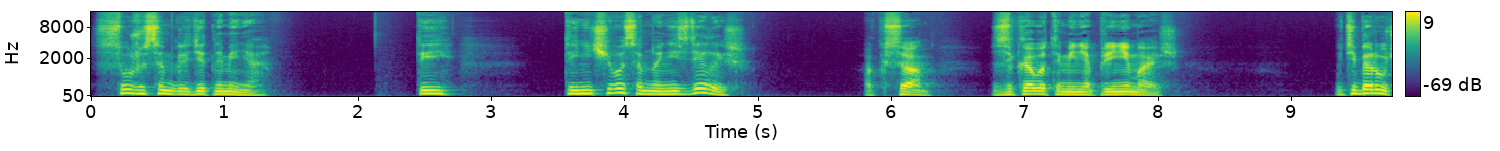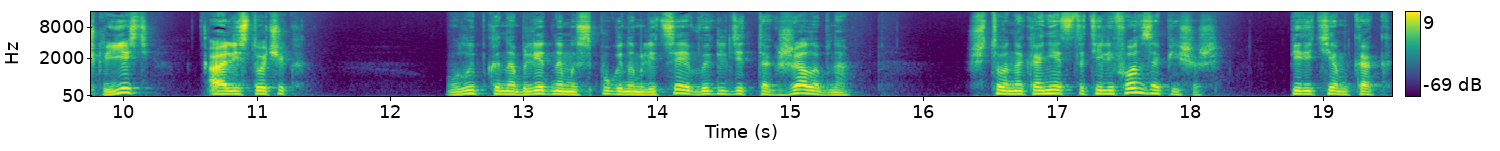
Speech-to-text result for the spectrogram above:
С ужасом глядит на меня. Ты... ты ничего со мной не сделаешь? Оксан, за кого ты меня принимаешь? У тебя ручка есть? А листочек? Улыбка на бледном испуганном лице выглядит так жалобно. Что, наконец-то телефон запишешь? Перед тем, как...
